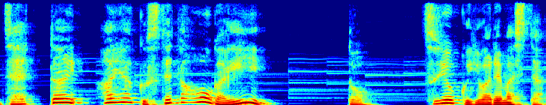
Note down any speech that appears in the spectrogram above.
絶対早く捨てた方がいい、と強く言われました。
